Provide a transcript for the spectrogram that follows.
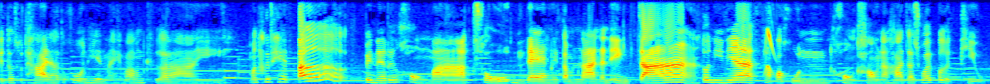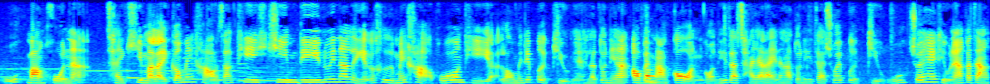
เป็นตัวสุดท้ายนะคะ ทุกคนเห็นไหมว่ามันคืออะไร มันคือ tester เป็นในเรื่องของมาส์กโสมแดงในตำนานนั่นเองจ้า ตัวนี้เนี่ยสรรพคุณของเขานะคะ จะช่วยเปิดผิวบางคนอะ ใช้ครีมอะไรก็ไม่ขาวสักทีครีมดีนู่นนั่นอะไรเงี้ยก็คือไม่ขาวเพราะว่าบางทีอะเราไม่ได้เปิดผิวไงแล้วตัวเนี้ยเอาไปมาก่อนก่อนที่จะใช้อะไรนะคะ ตัวนี้จะช่วยเปิดผิว ช่วยให้ผิวหน้ากระจ่าง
